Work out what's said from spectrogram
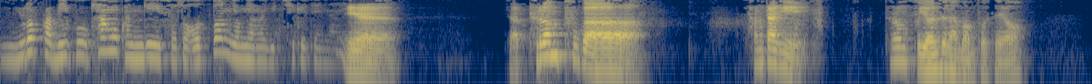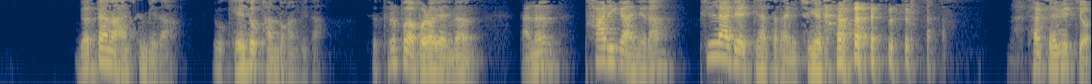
유럽과 미국 향후 관계에 있어서 어떤 영향을 미치게 되나요? 예. 자, 트럼프가 상당히 트럼프 연설 한번 보세요. 몇 단어 안 씁니다. 그리고 계속 반복합니다. 트럼프가 뭐라고 하냐면 나는 파리가 아니라 필라델피아 사람이 중요하다. 참 재밌죠.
